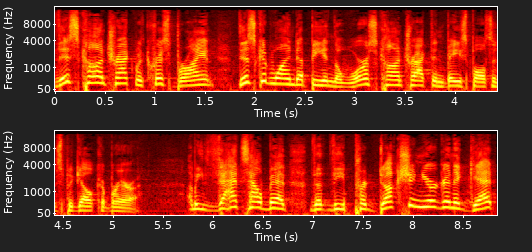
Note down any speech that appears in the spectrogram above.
this contract with Kris Bryant, this could wind up being the worst contract in baseball since Miguel Cabrera. I mean, that's how bad the the production you're going to get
